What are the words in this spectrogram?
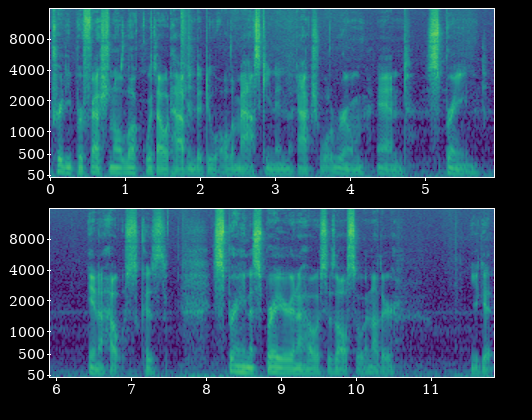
pretty professional look without having to do all the masking in the actual room and spraying in a house because spraying a sprayer in a house is also another you get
